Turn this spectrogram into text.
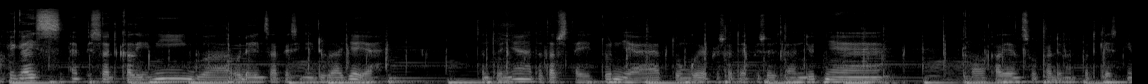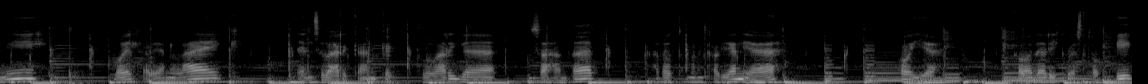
Oke guys, episode kali ini gue udahin sampai sini dulu aja ya tentunya tetap stay tune ya tunggu episode-episode selanjutnya kalau kalian suka dengan podcast ini boleh kalian like dan sebarkan ke keluarga sahabat atau teman kalian ya. Oh iya kalau dari quest topik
